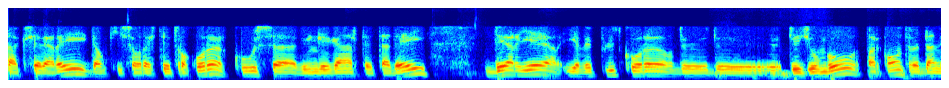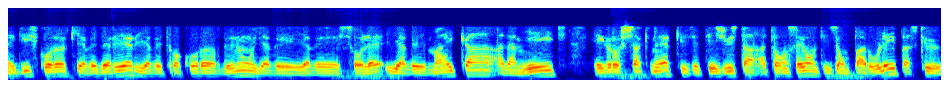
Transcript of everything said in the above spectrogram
a accéléré, donc ils sont restés trois coureurs, Kous, Vingegaard et Tadej. Derrière, il y avait plus de coureurs de, de, de Jumbo. Par contre, dans les dix coureurs qu'il y avait derrière, il y avait trois coureurs de nous. Il y avait, il y avait Soleil, il y avait Maika, Adam Yates et Groschakner qui étaient juste à, à 30 secondes. Ils ont pas roulé parce que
